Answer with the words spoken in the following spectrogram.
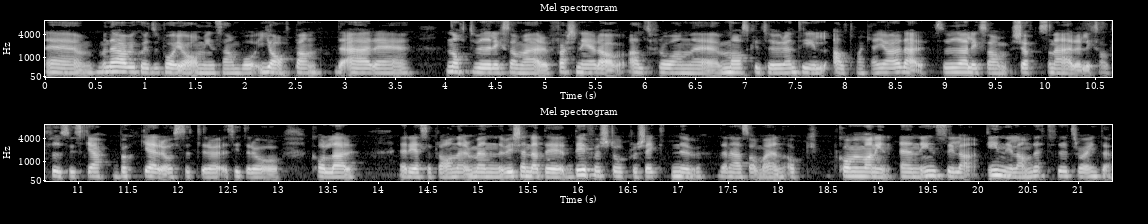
eh, men det har vi skjutit på jag och min sambo, Japan. Det är eh, något vi liksom är fascinerade av, allt från eh, matkulturen till allt man kan göra där. Så vi har liksom köpt sådana här liksom fysiska böcker och sitter, sitter och kollar reseplaner. Men vi kände att det, det är för stort projekt nu den här sommaren och kommer man in, en in i landet, det tror jag inte,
